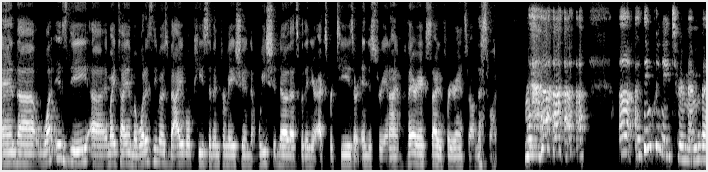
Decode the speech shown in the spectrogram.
And uh, what is the, uh, it might tie in, but what is the most valuable piece of information that we should know that's within your expertise or industry? And I am very excited for your answer on this one. uh, I think we need to remember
